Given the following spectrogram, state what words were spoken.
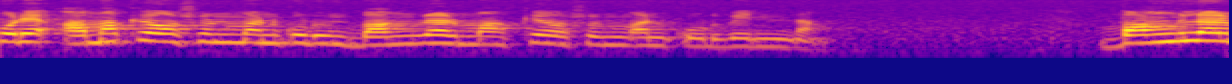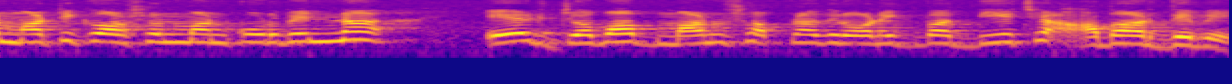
করে আমাকে অসম্মান করুন বাংলার মাকে অসম্মান করবেন না। বাংলার মাটিকে অসম্মান করবেন না এর জবাব মানুষ আপনাদের অনেকবার দিয়েছে আবার দেবে।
